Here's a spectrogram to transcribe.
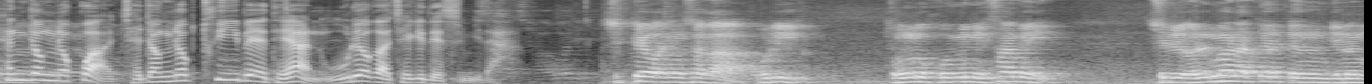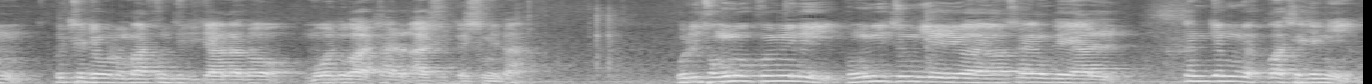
행정력과 재정력 투입에 대한 우려가 제기됐습니다. 집회와 행사가 우리 종로 고민의 삶의 질을 얼마나 떼었는지는 구체적으로 말씀드리지 않아도 모두가 잘 아실 것입니다. 우리 종로 구민의 복리 증진을 위하여 사용돼야 할 행정력과 재정이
